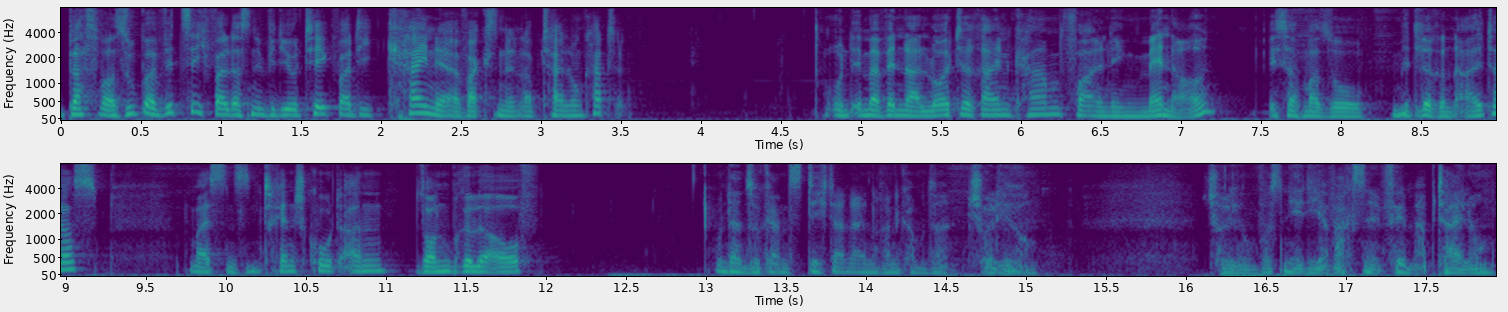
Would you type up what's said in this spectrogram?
Das war super witzig, weil das eine Videothek war, die keine Erwachsenenabteilung hatte. Und immer wenn da Leute reinkamen, vor allen Dingen Männer, ich sag mal so mittleren Alters, meistens ein Trenchcoat an, Sonnenbrille auf und dann so ganz dicht an einen rankamen und sagen, Entschuldigung, Entschuldigung, wo ist denn hier die Erwachsenenfilmabteilung?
